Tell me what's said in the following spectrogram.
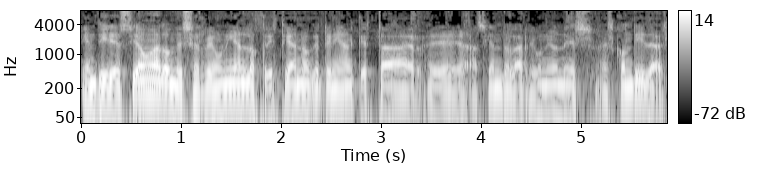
en dirección a donde se reunían los cristianos que tenían que estar eh, haciendo las reuniones escondidas.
